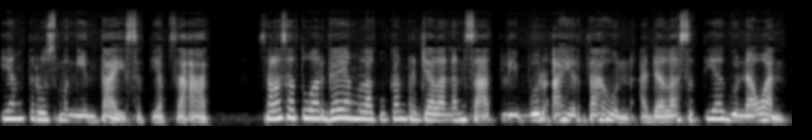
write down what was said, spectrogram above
yang terus mengintai setiap saat. Salah satu warga yang melakukan perjalanan saat libur akhir tahun adalah Setia Gunawan.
